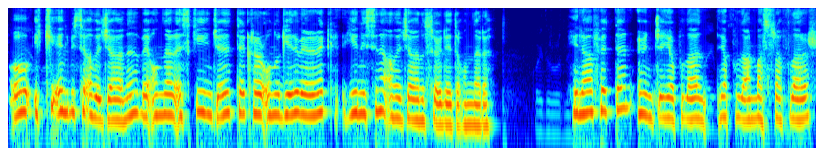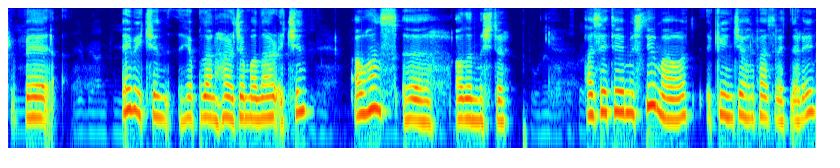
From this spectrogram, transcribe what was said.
O iki elbise alacağını ve onlar eskiyince tekrar onu geri vererek yenisini alacağını söyledi onlara. Hilafetten önce yapılan yapılan masraflar ve ev için yapılan harcamalar için avans e, alınmıştır. Hz. Müslim Maud 2. Halife Hazretleri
